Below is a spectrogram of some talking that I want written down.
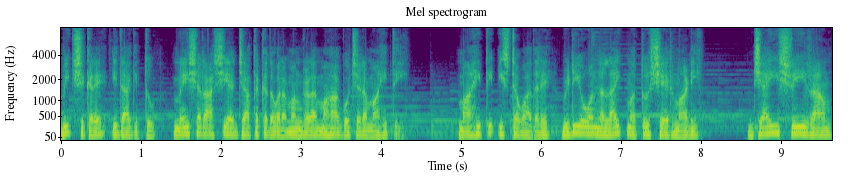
ವೀಕ್ಷಕರೇ, ಇದಾಗಿತ್ತು ಮೇಷರಾಶಿಯ ಜಾತಕದವರ ಮಂಗಳ ಮಹಾಗೋಚರ ಮಾಹಿತಿ. ಮಾಹಿತಿ ಇಷ್ಟವಾದರೆ ವಿಡಿಯೋವನ್ನು ಲೈಕ್ ಮತ್ತು ಶೇರ್ ಮಾಡಿ. ಜೈ ಶ್ರೀರಾಮ್.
